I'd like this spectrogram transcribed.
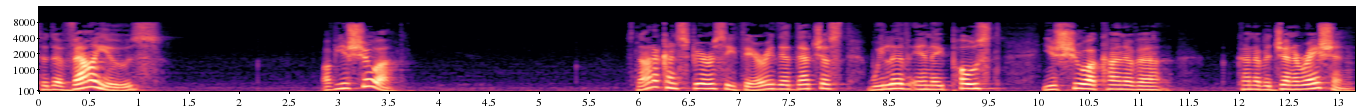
to the values of Yeshua. It's not a conspiracy theory that that just we live in a post Yeshua kind of a kind of a generation.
